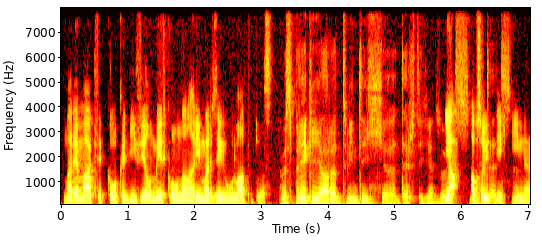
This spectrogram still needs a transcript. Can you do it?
maar hij maakte klokken die veel meer konden dan alleen maar zeggen hoe laat het was. We spreken jaren 20, uh, 30, hè? Zoiets, Ja, absoluut. tijd. 19, eh,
